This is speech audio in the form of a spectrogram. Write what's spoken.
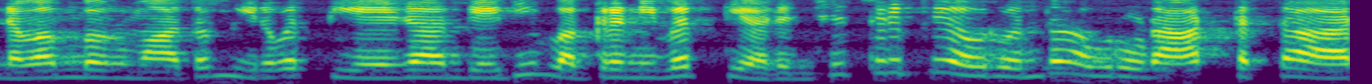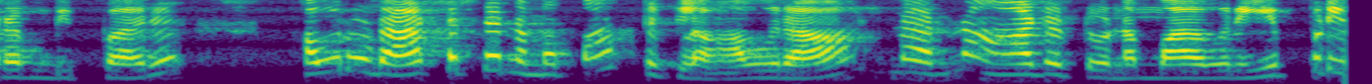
நவம்பர் மாதம் இருபத்தி ஏழாம் தேதி வக்ர நிவர்த்தி அடைஞ்சு திருப்பி அவர் வந்து அவரோட ஆட்டத்தை ஆரம்பிப்பாரு. அவரோட ஆட்டத்தை நம்ம பார்த்துக்கலாம். அவர் ஆடினார்னா ஆடட்டும். நம்ம அவரை எப்படி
